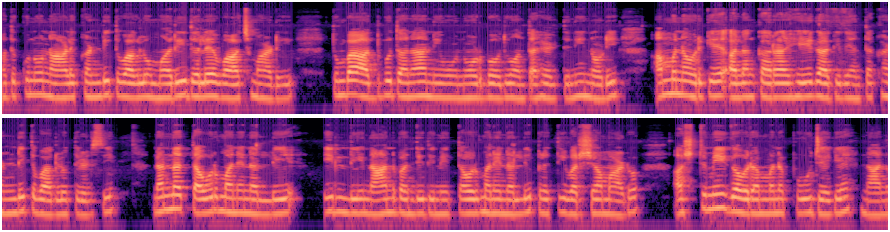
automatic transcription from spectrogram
ಅದಕ್ಕೂ ನಾಳೆ ಖಂಡಿತವಾಗ್ಲೂ ಮರೀದಲ್ಲೇ ವಾಚ್ ಮಾಡಿ. ತುಂಬ ಅದ್ಭುತನ ನೀವು ನೋಡ್ಬೋದು ಅಂತ ಹೇಳ್ತೀನಿ. ನೋಡಿ, ಅಮ್ಮನವ್ರಿಗೆ ಅಲಂಕಾರ ಹೇಗಾಗಿದೆ ಅಂತ ಖಂಡಿತವಾಗ್ಲೂ ತಿಳಿಸಿ. ನನ್ನ ತವ್ರ ಮನೆಯಲ್ಲಿ ಇಲ್ಲಿ ನಾನು ಬಂದಿದ್ದೀನಿ, ತವ್ರ ಮನೆಯಲ್ಲಿ ಪ್ರತಿ ವರ್ಷ ಮಾಡೋ ಅಷ್ಟಮಿ ಗೌರಮ್ಮನ ಪೂಜೆಗೆ ನಾನು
